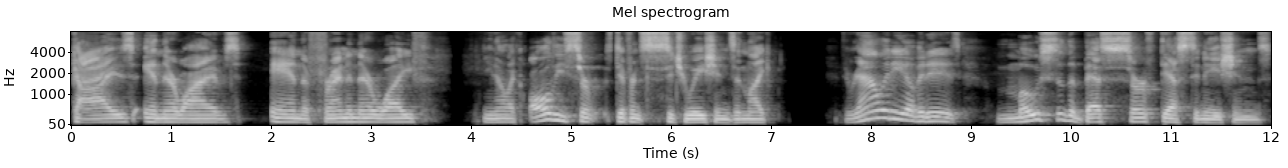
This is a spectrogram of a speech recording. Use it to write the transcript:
guys and their wives, and the friend and their wife, you know, like all these different situations. And like, the reality of it is, most of the best surf destinations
